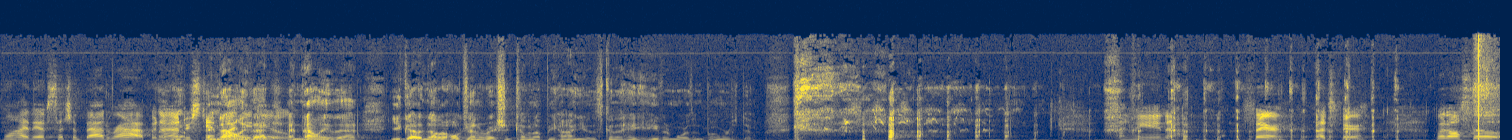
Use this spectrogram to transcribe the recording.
Why? They have such a bad rap, and I, know. understand and not why only they that, do. And not only that, you got another whole generation coming up behind you that's going to hate you even more than boomers do. I mean, fair. That's fair. But also,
